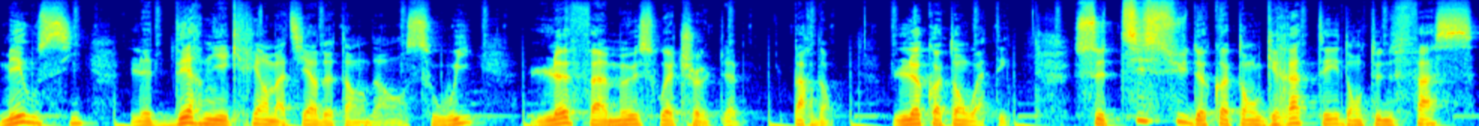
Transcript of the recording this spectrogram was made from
mais aussi le dernier cri en matière de tendance. Oui, le fameux sweatshirt, euh, pardon, le coton ouaté. Ce tissu de coton gratté dont une face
